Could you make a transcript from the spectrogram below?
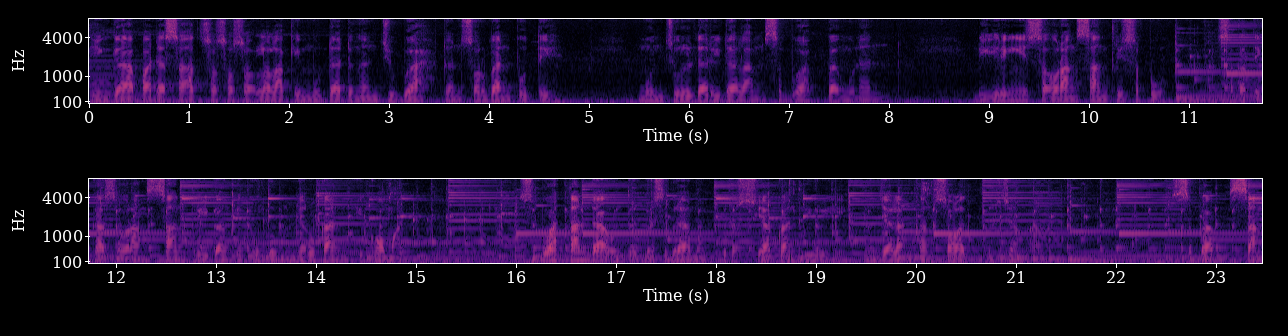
Hingga pada saat sosok lelaki muda dengan jubah dan sorban putih muncul dari dalam sebuah bangunan. Diiringi seorang santri sepuh seketika seorang santri bangkit untuk menyerukan ikomat. Sebuah tanda untuk bersegera mempersiapkan diri menjalankan sholat berjamaah sebab sang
